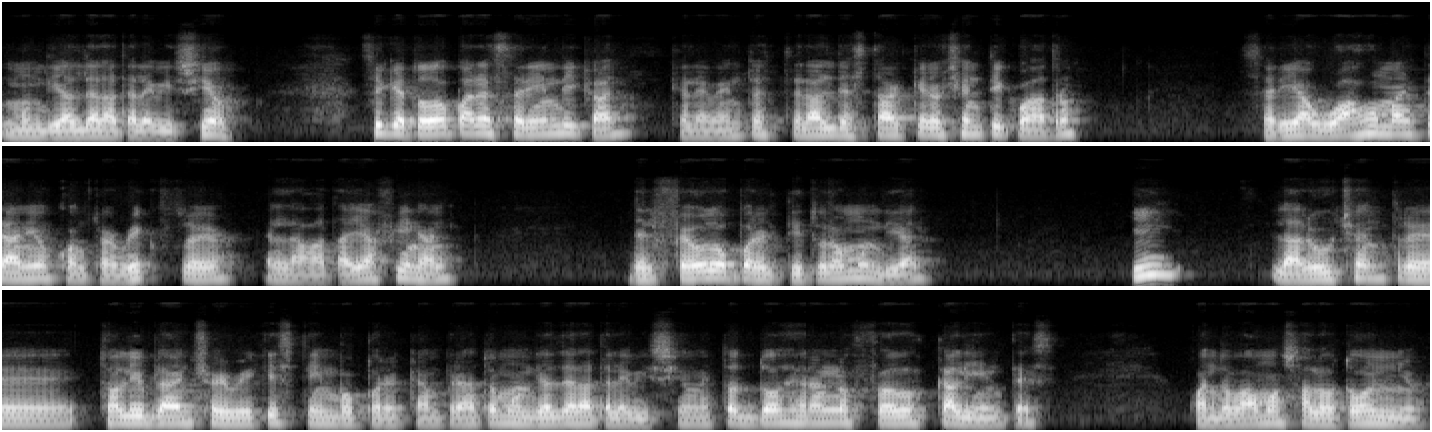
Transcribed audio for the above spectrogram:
mundial de la televisión. Así que todo parecería indicar que el evento estelar de Starker 84 sería Wahoo McDaniel contra Ric Flair en la batalla final del feudo por el título mundial y la lucha entre Tolly Blanchard y Ricky Steamboat por el campeonato mundial de la televisión. Estos dos eran los feudos calientes cuando vamos al otoño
